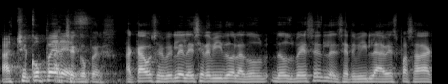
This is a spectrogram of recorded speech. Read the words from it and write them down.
A Checo Pérez. A Checo Pérez. Acabo de servirle, le he servido las dos, dos veces. Le serví la vez pasada,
